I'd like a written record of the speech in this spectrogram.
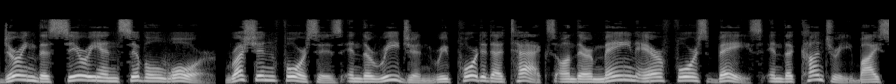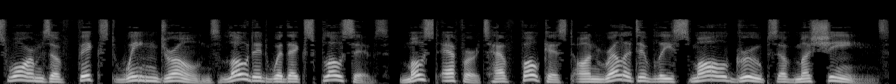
During the Syrian civil war, Russian forces in the region reported attacks on their main air force base in the country by swarms of fixed-wing drones loaded with explosives. Most efforts have focused on relatively small groups of machines.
